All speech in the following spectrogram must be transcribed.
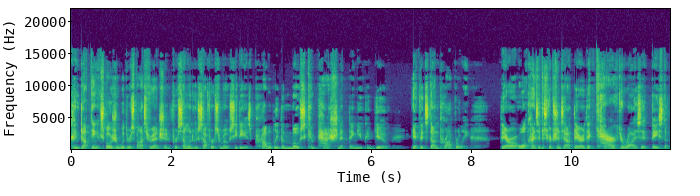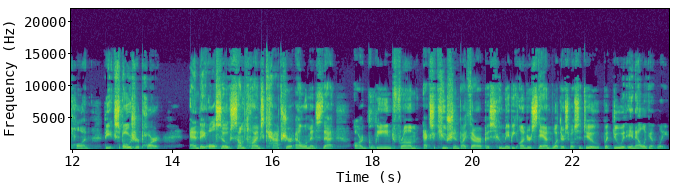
conducting exposure with response prevention for someone who suffers from OCD is probably the most compassionate thing you can do if it's done properly. There are all kinds of descriptions out there that characterize it based upon the exposure part. And they also sometimes capture elements that are gleaned from execution by therapists who maybe understand what they're supposed to do, but do it inelegantly.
